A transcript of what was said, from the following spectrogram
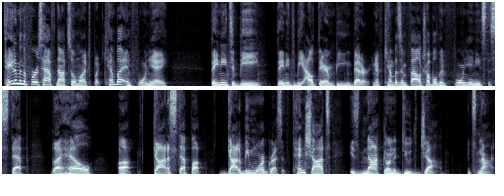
Tatum in the first half, not so much, but Kemba and Fournier, they need to be they need to be out there and being better. And if Kemba's in foul trouble, then Fournier needs to step the hell up. Got to step up. Got to be more aggressive. 10 shots is not to do the job. It's not.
